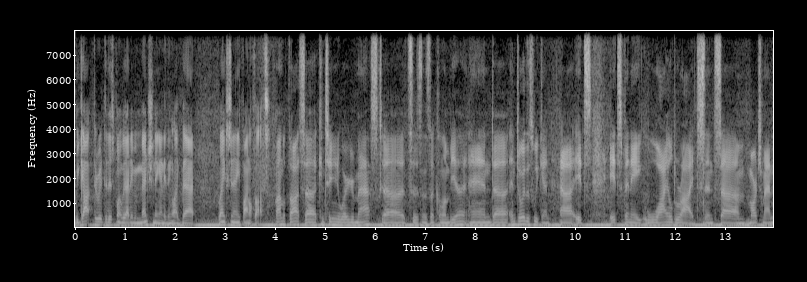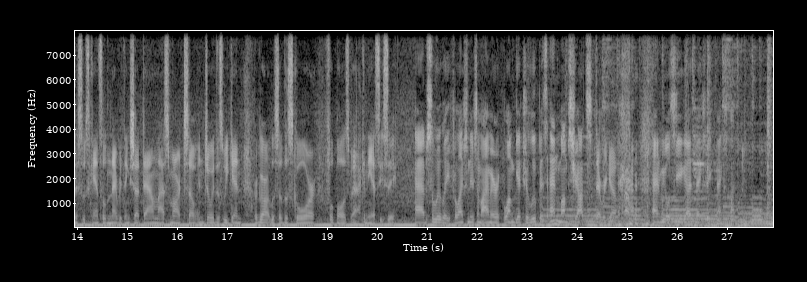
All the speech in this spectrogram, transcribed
we got through it to this point without even mentioning anything like that. Langston, any final thoughts? Final thoughts: uh, continue to wear your mask, uh, citizens of Columbia, and uh, enjoy this weekend. Uh, it's it's been a wild ride since um, March Madness was canceled and everything shut down last March. So enjoy this weekend, regardless of the score. Football is back in the SEC. Absolutely. For Langston Newsome, I'm Eric Blum. Get your lupus and mumps shots. There we go. and we will see you guys next week. Thanks. Bye.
